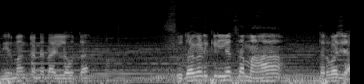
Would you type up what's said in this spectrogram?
निर्माण करण्यात आलेला होता. सुधागड किल्ल्याचा महा दरवाजा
